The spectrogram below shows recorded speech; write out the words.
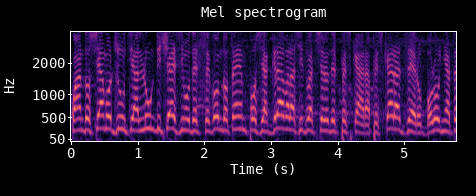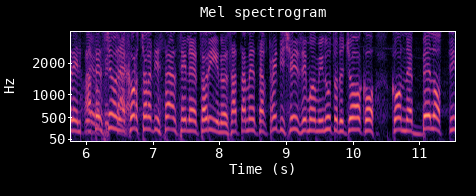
Quando siamo giunti all'undicesimo del secondo tempo si aggrava la situazione del Pescara. Pescara 0, Bologna 3. 0, Attenzione, Pescara. accorcia la distanza il Torino esattamente al tredicesimo minuto di gioco con Belotti.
